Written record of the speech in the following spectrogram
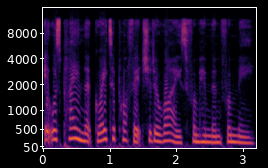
it was plain that greater profit should arise from him than from me.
